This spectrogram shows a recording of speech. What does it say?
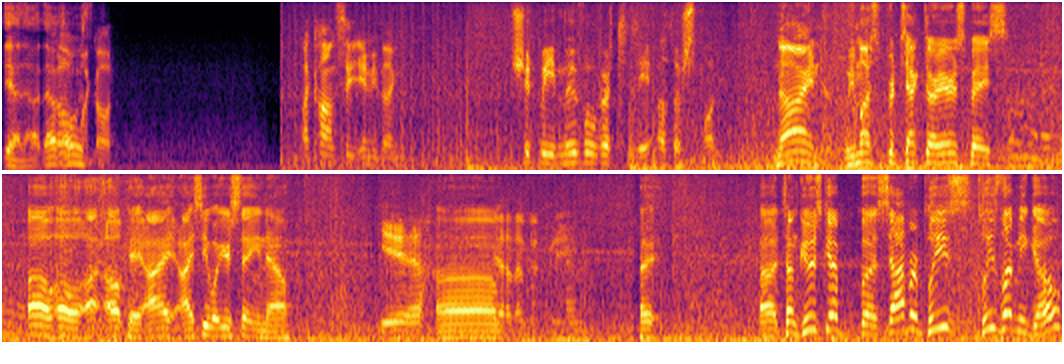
yeah that, that, that Oh was my god. I can't see anything. Should we move over to the other spot? nine. We must protect our airspace. Oh oh I, okay. I I see what you're saying now. Yeah. Um, yeah, that would be. I, uh, Tunguska, uh, Saber, please please let me go.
